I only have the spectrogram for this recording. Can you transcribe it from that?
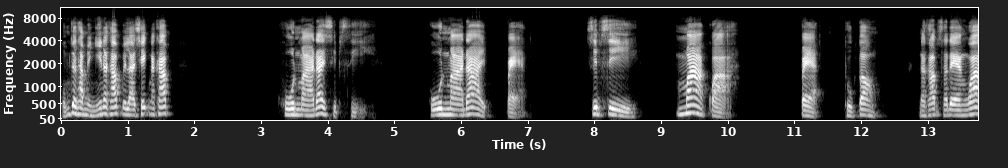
ผมจะทำอย่างงี้นะครับ เวลาเช็กนะครับ คูณมาได้14 คูณมาได้8 14มากกว่า8ถูกต้องนะครับ แสดงว่า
